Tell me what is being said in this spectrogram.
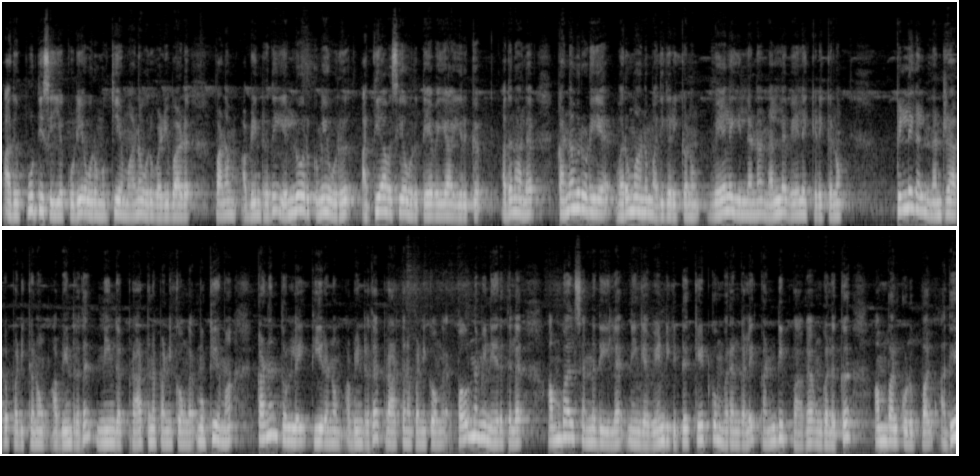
அது பூர்த்தி செய்யக்கூடிய ஒரு முக்கியமான ஒரு வழிபாடு. பணம் அப்படின்றது எல்லோருக்குமே ஒரு அத்தியாவசிய ஒரு தேவையாக இருக்குது அதனால் கணவருடைய வருமானம் அதிகரிக்கணும் வேலை இல்லைன்னா நல்ல வேலை கிடைக்கணும் பிள்ளைகள் நன்றாக படிக்கணும் அப்படின்றத நீங்கள் பிரார்த்தனை பண்ணிக்கோங்க. முக்கியமாக கணன் தொல்லை தீரணும் அப்படின்றத பிரார்த்தனை பண்ணிக்கோங்க. பௌர்ணமி நேரத்தில் அம்பாள் சன்னதியில் நீங்கள் வேண்டிக்கிட்டு கேட்கும் வரங்களை கண்டிப்பாக உங்களுக்கு அம்பாள் கொடுப்பாள். அதே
